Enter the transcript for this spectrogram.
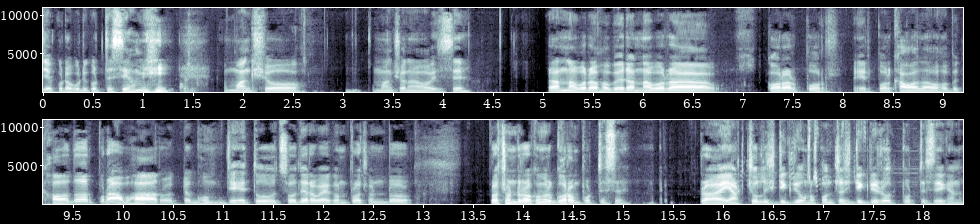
যে কোটাকুটি করতেছি আমি। মাংস মাংস নেওয়া হয়েছে। রান্না বাড়া হবে রান্না বাড়া করার পর এরপর খাওয়া দাওয়া হবে। খাওয়া দাওয়ার পর আবার একটা ঘুম যেহেতু সৌদি আরবে এখন প্রচণ্ড প্রচণ্ড রকমের গরম পড়তেছে। প্রায় আটচল্লিশ ডিগ্রি উনপঞ্চাশ ডিগ্রি রোদ পড়তেছে এখানে।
